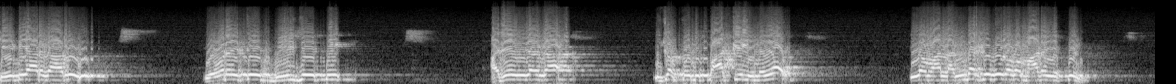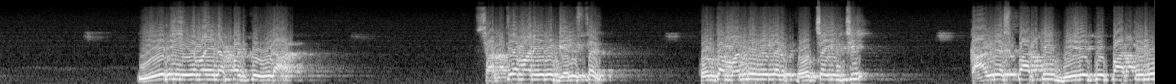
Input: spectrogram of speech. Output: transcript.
కేటీఆర్ గారు ఎవరైతే బీజేపీ అదేవిధంగా ఇక కొన్ని పార్టీలు ఉన్నాయో ఇక వాళ్ళందరికీ కూడా ఒక మాట చెప్పింది ఏది ఏమైనప్పటికీ కూడా సత్యం అనేది గెలుస్తుంది. కొంతమంది వీళ్ళని ప్రోత్సహించి కాంగ్రెస్ పార్టీ బీజేపీ పార్టీలు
